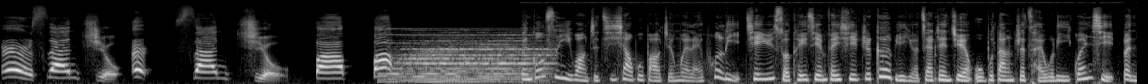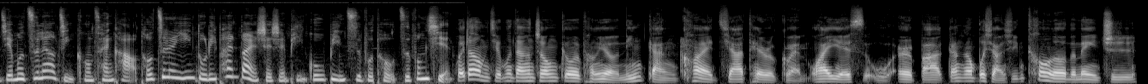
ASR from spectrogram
二三九二三九八八。本公司以往之绩效不保证未来获利，且与所推荐分析之个别有价证券无不当之财务利益关系。本节目资料仅供参考，投资人应独立判断、审慎评估并自负投资风险。回到我们节目当中，各位朋友，您赶快加 Telegram YS 五二八。刚刚不小心透露的那一只，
